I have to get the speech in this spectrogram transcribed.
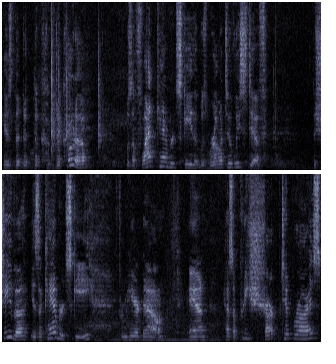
is that the, the Dakota was a flat cambered ski that was relatively stiff. The Shiva is a cambered ski from here down and has a pretty sharp tip rise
